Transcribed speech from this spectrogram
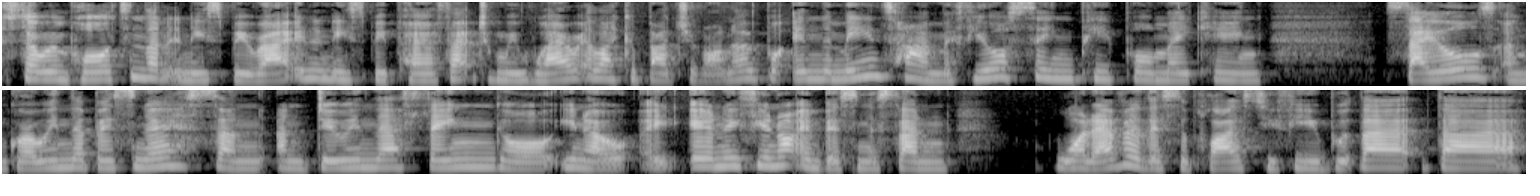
so important that it needs to be right and it needs to be perfect and we wear it like a badge of honor. But in the meantime, if you're seeing people making sales and growing their business and, and doing their thing, or, you know, and if you're not in business, then whatever this applies to for you, but they're, they're,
